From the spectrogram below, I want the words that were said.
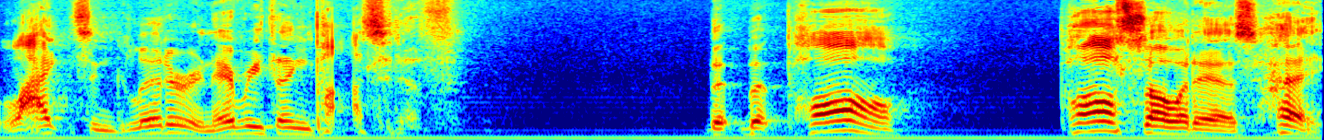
lights and glitter and everything positive. But, but Paul, Paul saw it as, hey,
